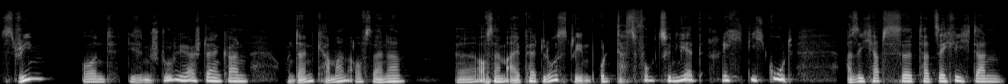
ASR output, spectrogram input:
Stream und diesem Studio herstellen kann. Und dann kann man auf, seiner, äh, auf seinem iPad losstreamen. Und das funktioniert richtig gut. Also ich habe es äh, tatsächlich dann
